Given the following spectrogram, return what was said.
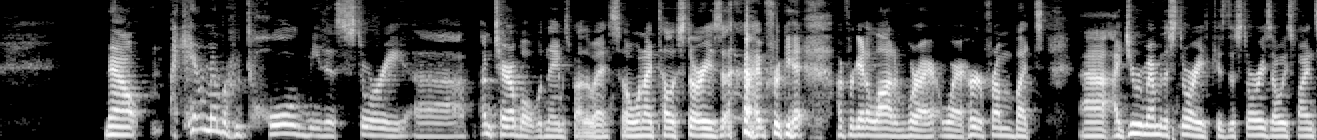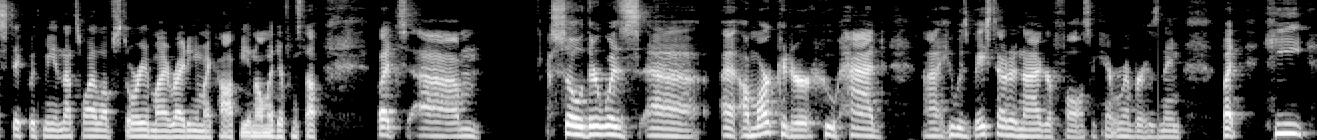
Now, I can't remember who told me this story. Uh, I'm terrible with names, by the way. So when I tell stories, I forget. I forget a lot of where I where I heard it from. But uh, I do remember the story because the stories always find stick with me, and that's why I love story in my writing and my copy and all my different stuff. But um, so there was uh, a, a marketer who had uh, he was based out of Niagara Falls. I can't remember his name, but he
